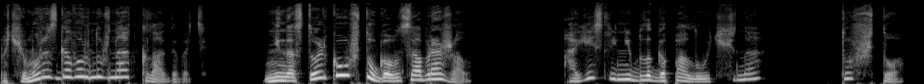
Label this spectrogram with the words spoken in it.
Почему разговор нужно откладывать? Не настолько уж туго он соображал. А если неблагополучно, то что?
